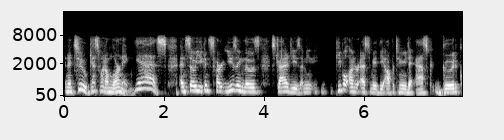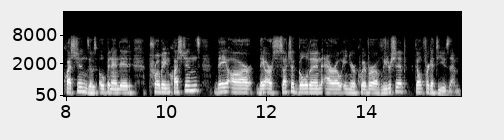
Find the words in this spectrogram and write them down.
And then two, guess what? I'm learning. Yes. And so you can start using those strategies. I mean, people underestimate the opportunity to ask good questions, those open-ended, probing questions. They are they are such a golden arrow in your quiver of leadership. Don't forget to use them.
